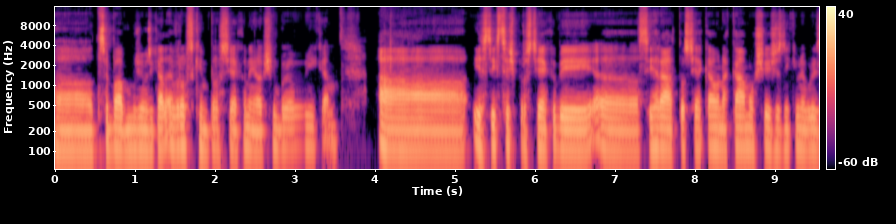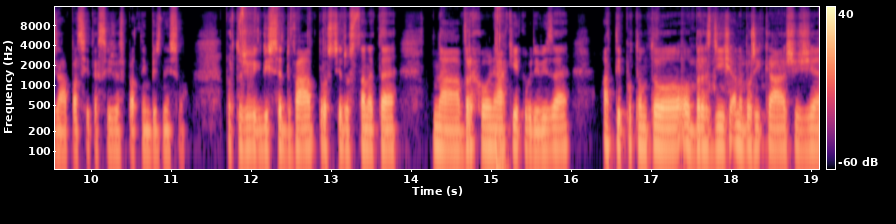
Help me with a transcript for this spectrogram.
Uh, třeba můžeme říkat evropským prostě jako nejlepším bojovníkem a jestli chceš prostě jakoby uh, si hrát prostě jaká na kámoše, že s někým nebudeš zápasit, tak jsi ve špatném biznisu. Protože když se dva prostě dostanete na vrchol nějaký jakoby divize a ty potom to brzdíš anebo říkáš, že,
